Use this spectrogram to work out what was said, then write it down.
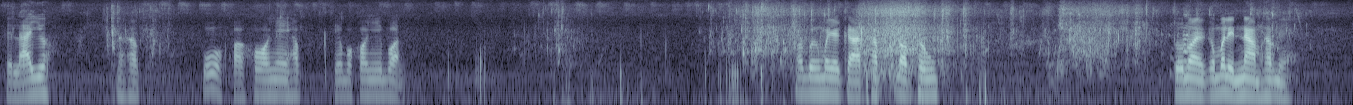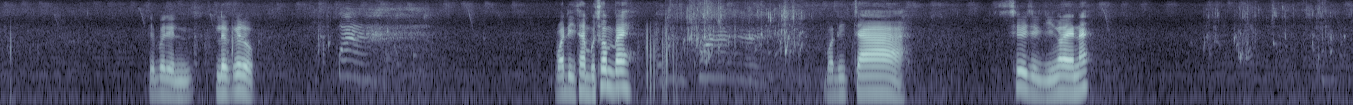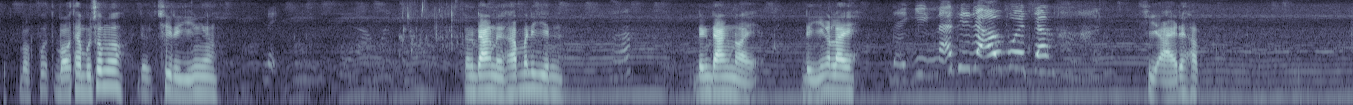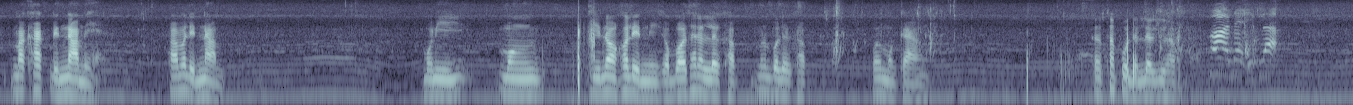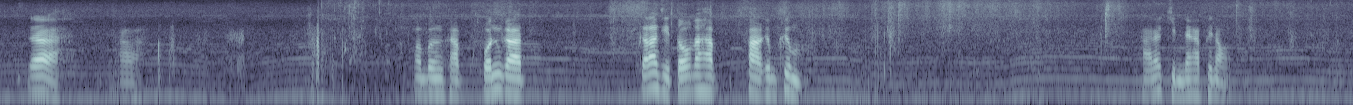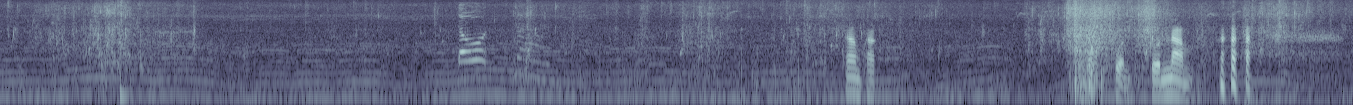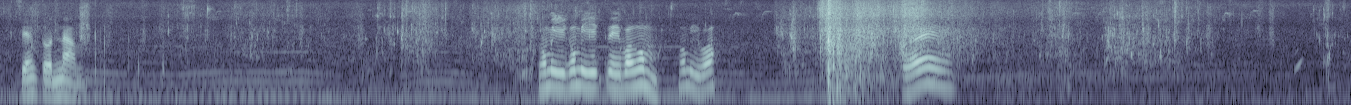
เป็นหลายอยู่นะครับโอ้ปลาคอใหญ่ครับเสียงปลาคอใหญ่บ่อนมาเบิ่งบรรยากาศครับรอบทง ตัวหน่อยก็มาเล่นน้ำครับนี่จะไปเล่นเลือกกันลูกจ้าหวัสดีท่านผู้ชมไปหวัสดีจ้า ชื่อเด็กหญิงอะไรนะ บอกพูดบอกท่านผู้ชมดูเด็กชื่อเด็กหญิงยังดังๆหน่อยครับไม่ได้ยิน ดังๆหน่อย เด็กหญิงอะไร เด็กหญิงนะที่เราพูดจังหารขี้อายด้วยครับ มาคักเล่นน้ำนี่พามาเล่นน้ำมองนี้มองพี่น้องเขาเล่นนี่กับบอท่านนเลิกครับ มันบ่เลิกครับมันมองกลางถ้าถ้าพูดเดินเลิกอยู่ครับพ่อได้อีกละเด้อเอามาเบิ่งครับฝนก็กำลังสิตกนะครับฟ้าครึมๆหาแล้วกินนะครับพี่น้อง โดด น้ำคักส่วนต้นนำเสียงต้นน้ำงมอีกงมอีกเลยว่างมงมอีกวะเฮ้ย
